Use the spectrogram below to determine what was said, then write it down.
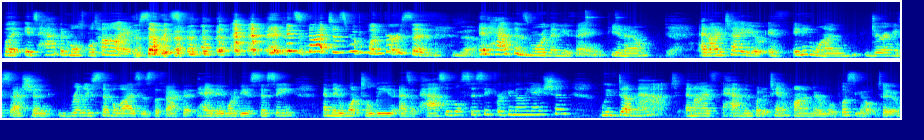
but it's happened multiple times. So it's it's not just with one person. no. It happens more than you think, you know? Yeah. And I tell you, if anyone during a session really symbolizes the fact that, hey, they want to be a sissy and they want to leave as a passable sissy for humiliation, we've done that. And I've had them put a tampon in their little pussy hole too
